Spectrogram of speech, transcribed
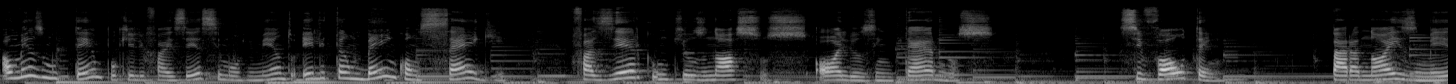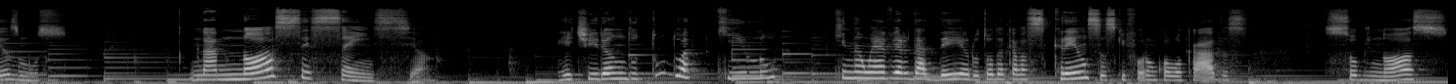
Ao mesmo tempo que ele faz esse movimento, ele também consegue fazer com que os nossos olhos internos se voltem para nós mesmos na nossa essência, retirando tudo aquilo que não é verdadeiro, todas aquelas crenças que foram colocadas sobre nós,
